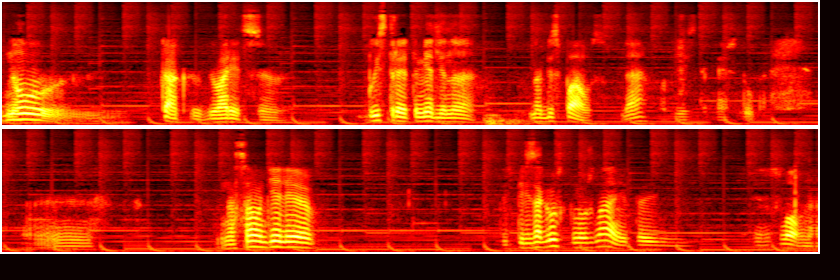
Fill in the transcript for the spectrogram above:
Ну, как говорится, быстро это медленно, но без пауз, да? Вот есть такая штука. Э, на самом деле, то есть перезагрузка нужна, это безусловно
